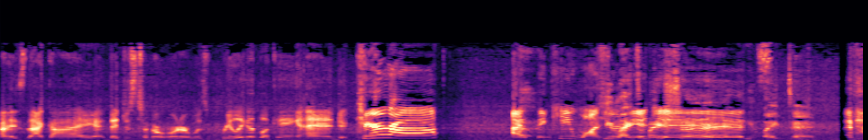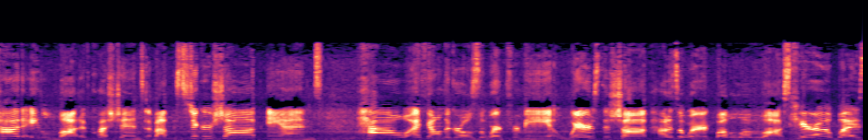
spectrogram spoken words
Guys, that guy that just took our order was really good looking. And Kira, I think he wants He your liked my shirt. He liked it. I've had a lot of questions about the sticker shop and how I found the girls that work for me, where's the shop, how does it work, blah, blah, blah, blah, blah. Kira was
